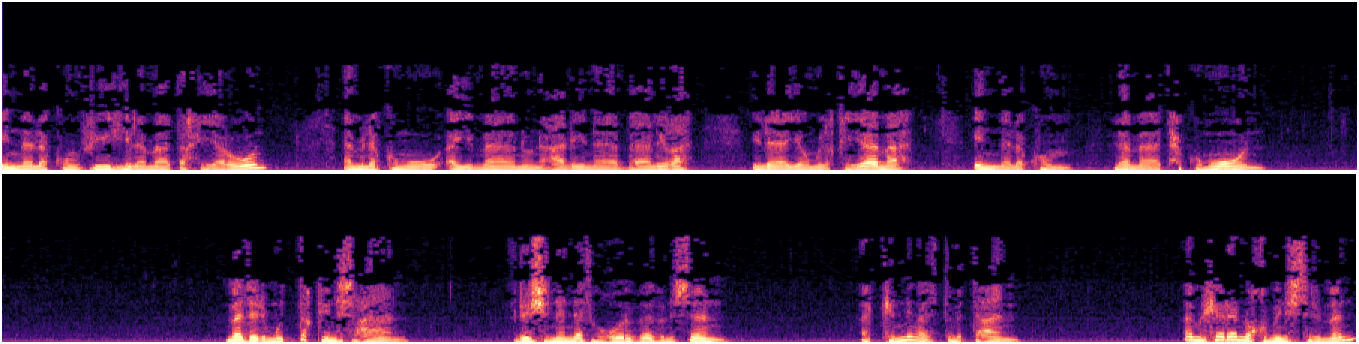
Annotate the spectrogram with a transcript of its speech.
إن لكم فيه لما تخيرون؟ أم لكم أيمان علينا بالغة إلى يوم القيامة؟ إن لكم لما تحكمون. ماذا المتقين سعان رجنا ناث غربة بنسان أكننا تتمتعان أم كرا نقبن السلمان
